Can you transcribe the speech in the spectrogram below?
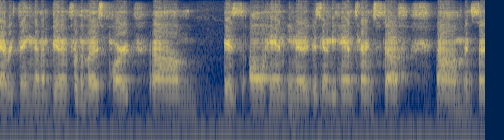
everything that I'm doing for the most part um, is all hand, you know, is going to be hand turned stuff. Um, and so,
